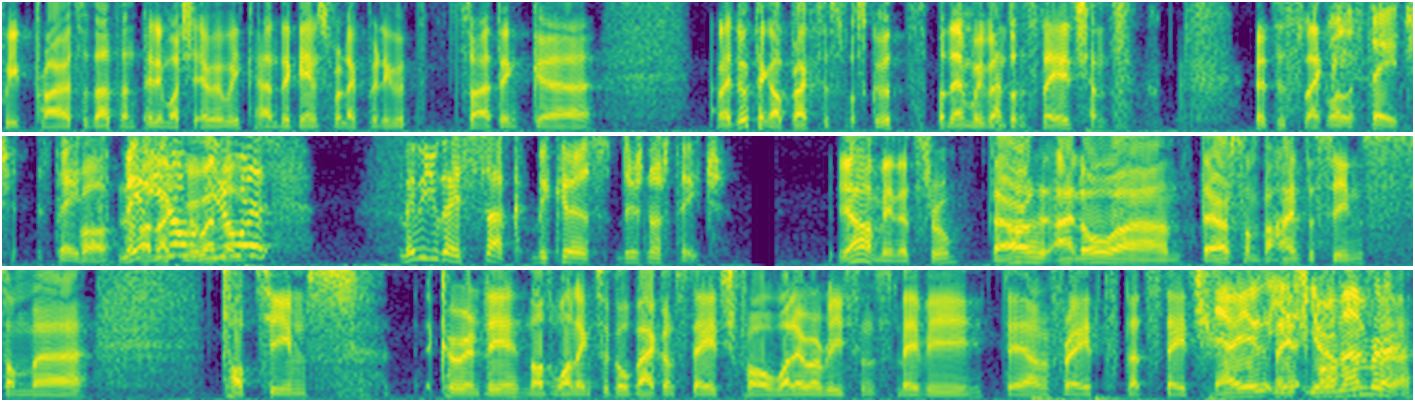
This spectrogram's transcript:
week prior to that, and pretty much every week, and the games were like pretty good. So I think uh, I, mean, I do think our practice was good, but then we went on stage and it's just like Well, stage, stage. Well, Maybe uh, like you we know, went you know what? s- Maybe you guys suck because there's no stage. Yeah, I mean it's true. There are I know um, there are some behind the scenes, some uh, top teams currently not wanting to go back on stage for whatever reasons. Maybe they are afraid that stage. There you- you- stage you is, remember. uh,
